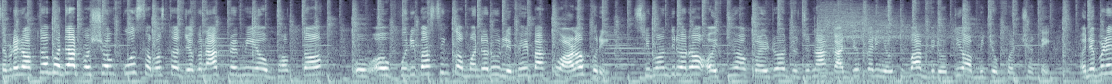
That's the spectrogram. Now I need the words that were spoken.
ସେପଟେ ରତ୍ନ ଭଣ୍ଡାର ପ୍ରସଙ୍ଗକୁ ସମସ୍ତ ଜଗନ୍ନାଥ ପ୍ରେମୀ ଓ ଭକ୍ତ ଓ ପୁରୀବାସୀଙ୍କ ମନରୁ ଲିଭାଇବାକୁ ଆଳ କରି ଶ୍ରୀମନ୍ଦିରର ଐତିହ୍ୟ କରିଡର ଯୋଜନା କାର୍ଯ୍ୟକାରୀ ହେଉଥିବା ବିରୋଧୀ ଅଭିଯୋଗ କରିଛନ୍ତି ଅନ୍ୟପଟେ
